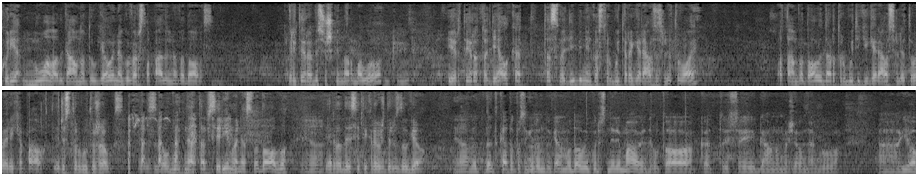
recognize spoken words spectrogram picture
kurie nuolat gauna daugiau negu verslo padalinio vadovas. Ir tai yra visiškai normalu. Okay. Ir tai yra todėl, kad tas vadybininkas turbūt yra geriausias Lietuvoje, o tam vadovui dar turbūt iki geriausio Lietuvoje reikia paaukti. Ir jis turbūt užaugs. Jis galbūt netaps ir įmonės vadovu Jo. ir tada jisai tikrai uždirbs daugiau. Ja, bet, bet ką tu pasakytum tokiam vadovui, kuris nerimauja dėl to, kad jisai gauna mažiau negu jo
